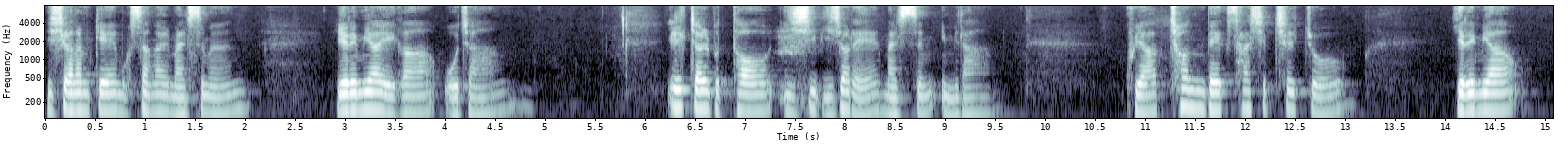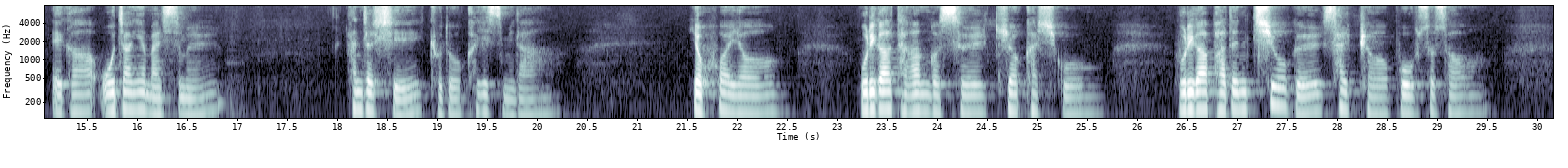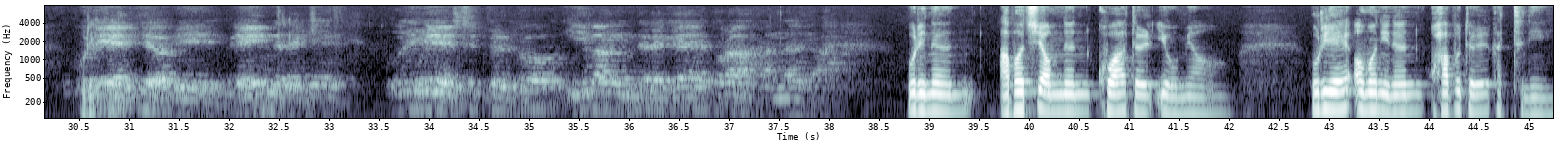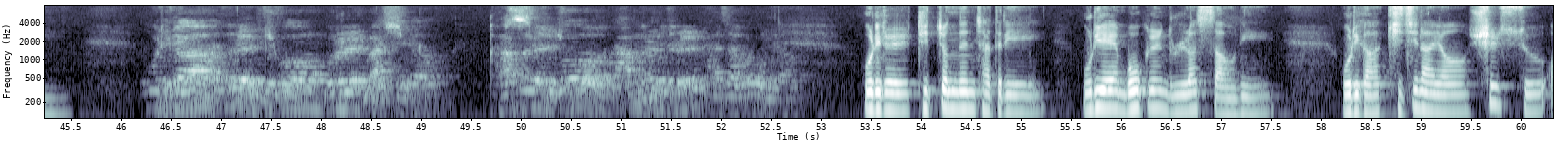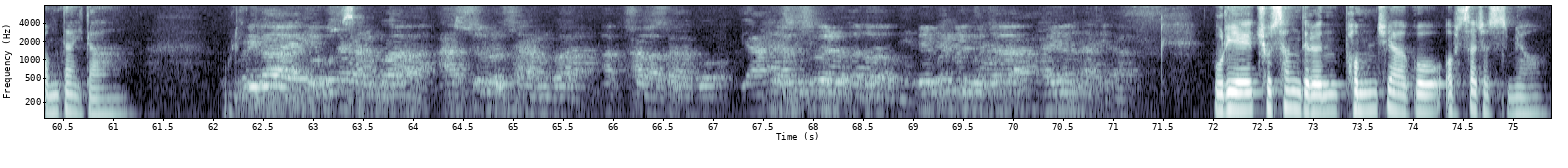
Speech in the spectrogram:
이 시간 함께 묵상할 말씀은 예레미야의가 5장 1절부터 22절의 말씀입니다. 구약 1147쪽 예레미야애가 5장의 말씀을 한 절씩 교독하겠습니다. 여호와여 우리가 당한 것을 기억하시고 우리가 받은 치욕을 살펴 보옵소서. 우리의 기업이 외인들에게 우리의 집들도 이방인들에게 돌아간다니까. 우리는 아버지 없는 고아들이오며 우리의 어머니는 과부들 같으니 우리가 은을 주고 물을 마시며 값을 주고 나물들을 가져오며 우리를 뒤쫓는 자들이 우리의 목을 눌러 싸우니 우리가 기진하여 쉴 수 없나이다. 우리가 애국 사람과 아수르 사람과 악수하고 양식을 얻어 배불리고자 하였나이다 우리의 조상들은 범죄하고 없어졌으며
